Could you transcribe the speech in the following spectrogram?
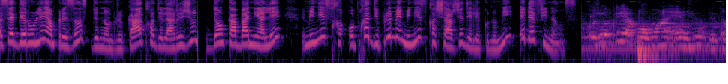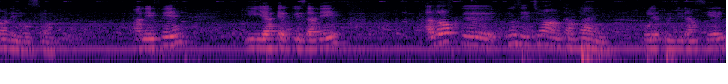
s'est déroulée en présence de nombreux cadres de la région, dont Kabaniale, ministre auprès du Premier ministre chargé de l'économie et des finances. Aujourd'hui est pour moi un jour de grande émotion. En effet, il y a quelques années, alors que nous étions en campagne pour les présidentielles,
